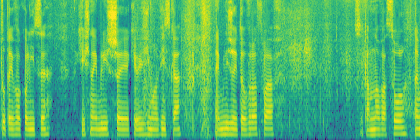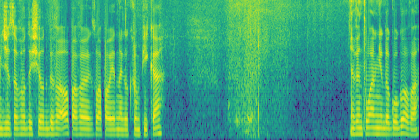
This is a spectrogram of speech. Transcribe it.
tutaj w okolicy jakieś najbliższe jakiegoś zimowiska. Najbliżej to Wrocław. Co tam Nowa Sól, tam gdzie zawody się odbywa. O, Pawełek złapał jednego krumpika. Ewentualnie do Głogowa.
